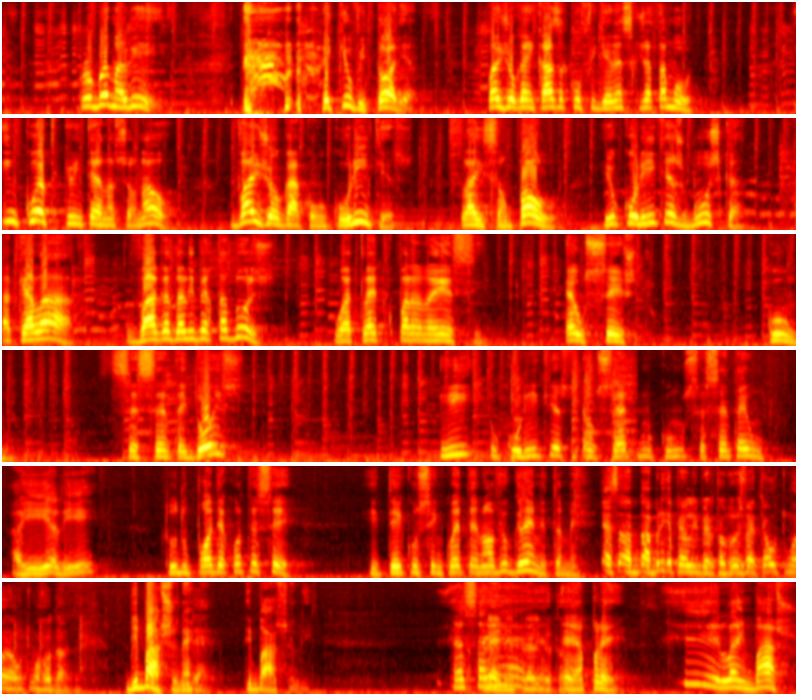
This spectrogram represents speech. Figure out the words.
O problema ali é que o Vitória vai jogar em casa com o Figueirense que já está morto. Enquanto que o Internacional vai jogar com o Corinthians lá em São Paulo e o Corinthians busca aquela vaga da Libertadores. O Atlético Paranaense é o sexto com 62 e o Corinthians é o sétimo com 61. Aí ali tudo pode acontecer. E tem com 59 o Grêmio também. Essa, a, a briga pela Libertadores vai até a última, a última rodada. De baixo, né? É. De baixo ali. Essa A pré, aí né? é, Pré-Libertadores. é a pré. E lá embaixo,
